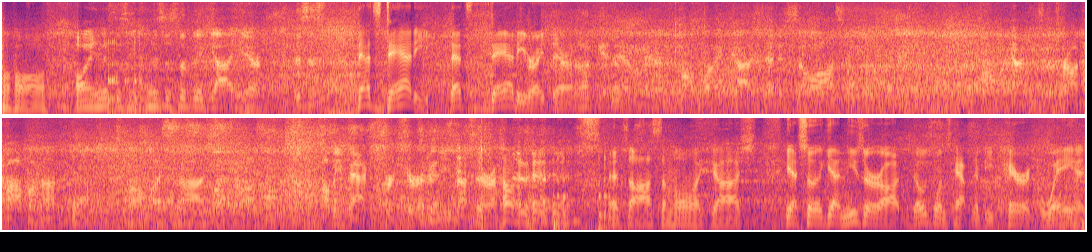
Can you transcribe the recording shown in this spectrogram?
Oh, oh, and this is this is the big guy here. This is that's Daddy. That's Daddy right there. Look at him, man. Oh my gosh, that is so awesome. Oh my God, he's the proud papa, huh? Yeah. Oh my gosh, that's awesome. I'll be back for sure to be messing around with it. That's awesome. Oh my gosh. Yeah. So again, these are uh, those ones happen to be Paraguayan,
